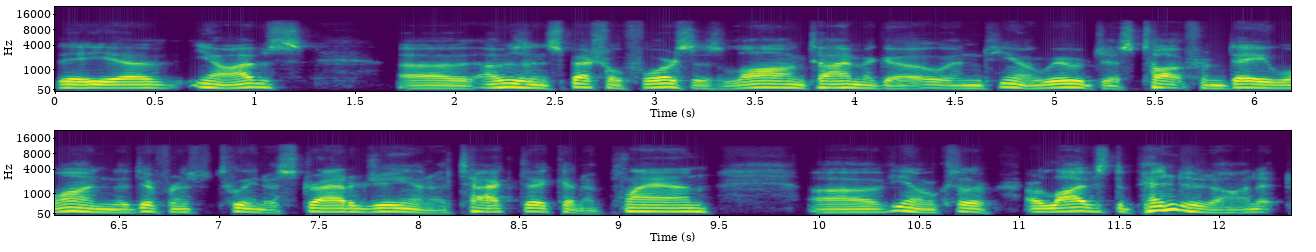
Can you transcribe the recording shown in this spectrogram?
The uh, you know, I was uh, I was in special forces a long time ago, and you know, we were just taught from day one the difference between a strategy and a tactic and a plan. Uh, you know, because our, our lives depended on it.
